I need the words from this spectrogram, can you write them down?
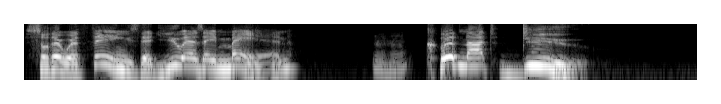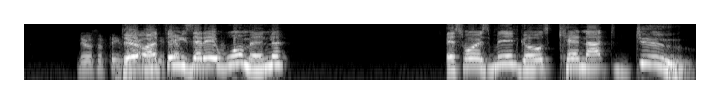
So there were things that you as a man hmm could not do. There were some things. There I are things that with. a woman, as far as men goes, cannot do.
